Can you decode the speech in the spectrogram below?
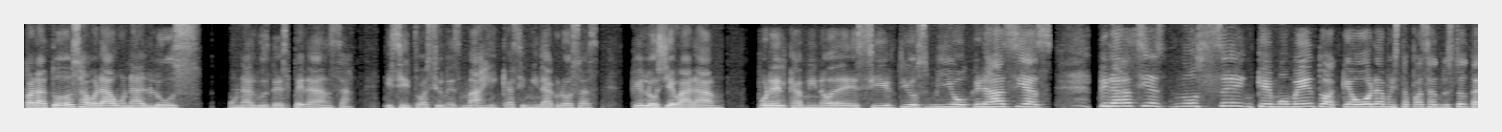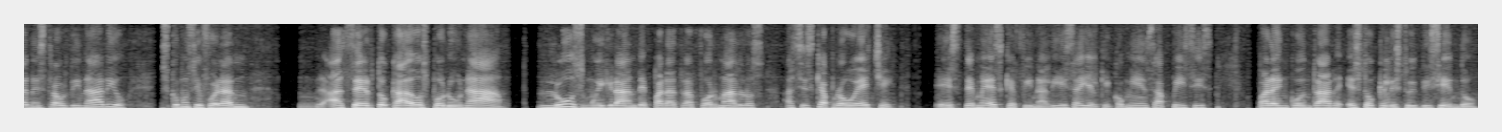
para todos habrá una luz, una luz de esperanza y situaciones mágicas y milagrosas que los llevarán por el camino de decir, Dios mío, gracias, gracias, no sé en qué momento, a qué hora me está pasando esto tan extraordinario. Es como si fueran a ser tocados por una luz muy grande para transformarlos. Así es que aproveche este mes que finaliza y el que comienza Pisces para encontrar esto que le estoy diciendo.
